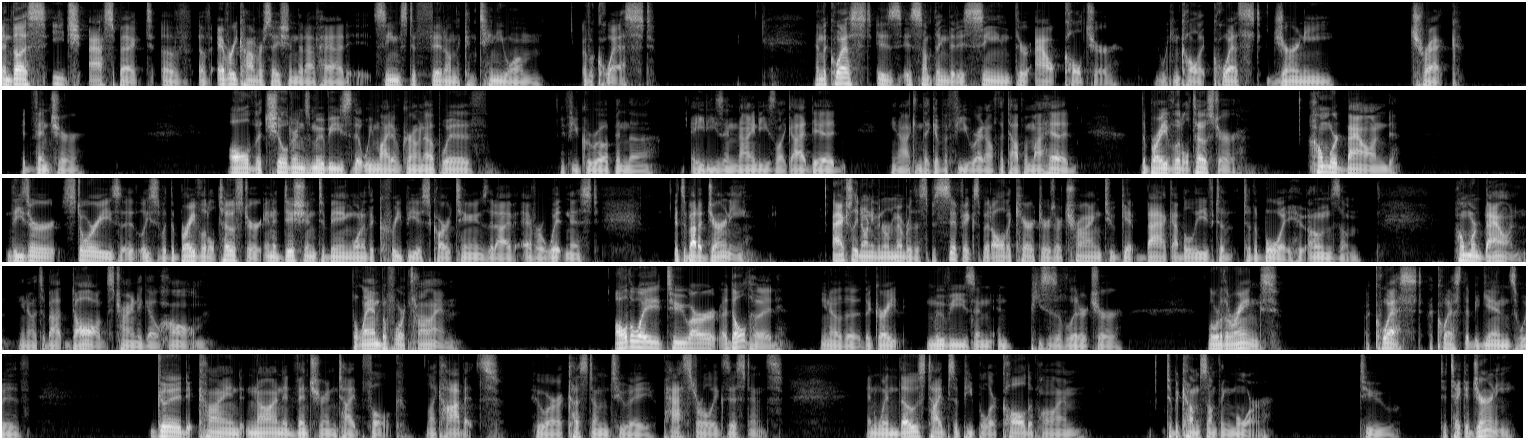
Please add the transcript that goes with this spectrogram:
And thus, each aspect of, of every conversation that I've had seems to fit on the continuum of a quest. And the quest is, is something that is seen throughout culture. We can call it quest, journey, trek, adventure all the children's movies that we might have grown up with. If you grew up in the 80s and 90s like I did, you know, I can think of a few right off the top of my head. The Brave Little Toaster, Homeward Bound. These are stories, at least with the Brave Little Toaster, in addition to being one of the creepiest cartoons that I've ever witnessed. It's about a journey I actually don't even remember the specifics, but all the characters are trying to get back, I believe, to to the boy who owns them. Homeward Bound, you know, it's about dogs trying to go home. The Land Before Time. All the way to our adulthood, you know, the the great movies and, and pieces of literature. Lord of the Rings. A quest, a quest that begins with good, kind, non adventuring type folk, like hobbits, who are accustomed to a pastoral existence. And when those types of people are called upon to become something more, to, to take a journey,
